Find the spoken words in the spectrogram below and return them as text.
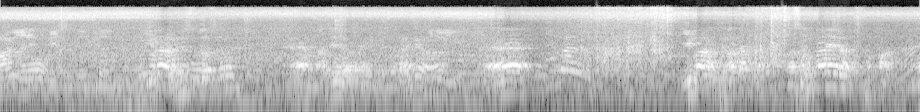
2만원 줄 수도 없어? 예, 맞아요. 맞아요. 예. 2만원 들어가다. 아, 3만원이라 3만. 예,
